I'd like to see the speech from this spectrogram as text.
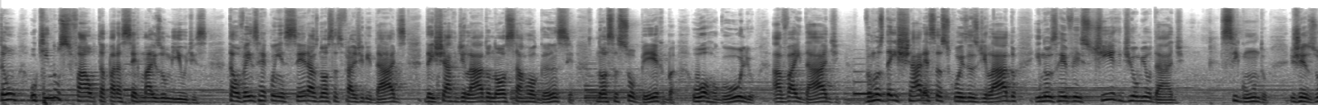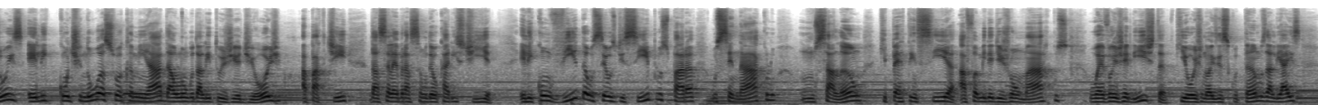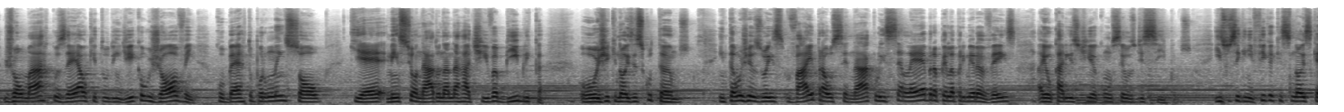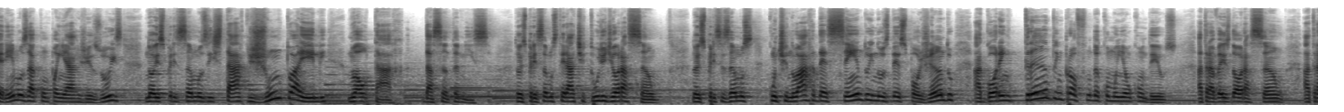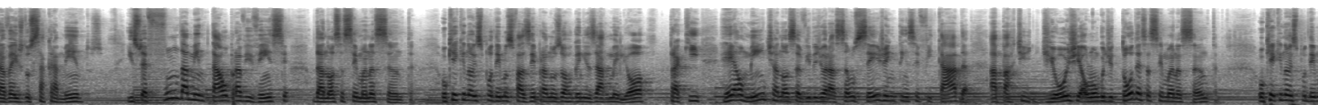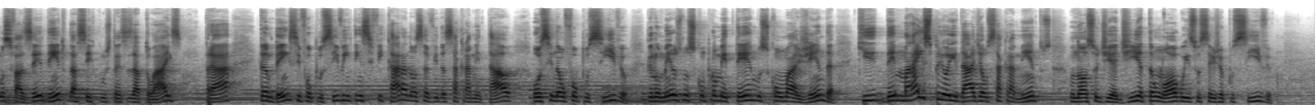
Então, o que nos falta para ser mais humildes? Talvez reconhecer as nossas fragilidades, deixar de lado nossa arrogância, nossa soberba, o orgulho, a vaidade. Vamos deixar essas coisas de lado e nos revestir de humildade. Segundo, Jesus, ele continua a sua caminhada ao longo da liturgia de hoje, a partir da celebração da Eucaristia. Ele convida os seus discípulos para o cenáculo, um salão que pertencia à família de João Marcos, o evangelista que hoje nós escutamos. Aliás, João Marcos é, ao que tudo indica, o jovem coberto por um lençol que é mencionado na narrativa bíblica hoje que nós escutamos. Então Jesus vai para o cenáculo e celebra pela primeira vez a Eucaristia com os seus discípulos. Isso significa que se nós queremos acompanhar Jesus, nós precisamos estar junto a Ele no altar da Santa Missa. Nós precisamos ter a atitude de oração. Nós precisamos continuar descendo e nos despojando, agora entrando em profunda comunhão com Deus, através da oração, através dos sacramentos. Isso é fundamental para a vivência da nossa Semana Santa. O que é que nós podemos fazer para nos organizar melhor, para que realmente a nossa vida de oração seja intensificada a partir de hoje, ao longo de toda essa Semana Santa? O que é que nós podemos fazer dentro das circunstâncias atuais para também, se for possível, intensificar a nossa vida sacramental, ou se não for possível, pelo menos nos comprometermos com uma agenda que dê mais prioridade aos sacramentos no nosso dia a dia, tão logo isso seja possível.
